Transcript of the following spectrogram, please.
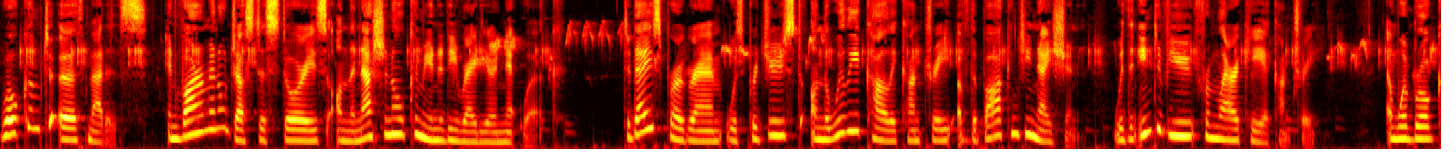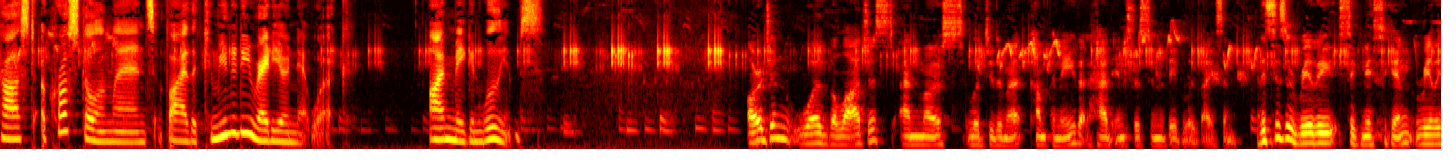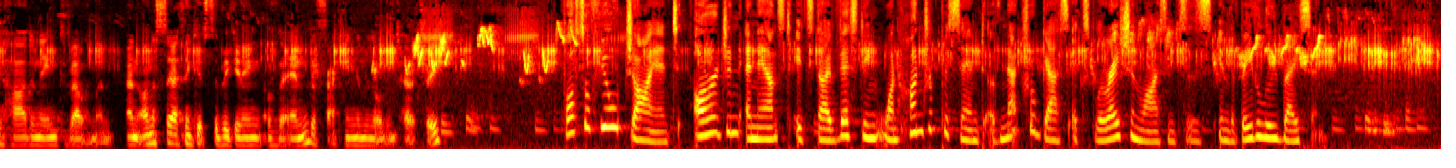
Welcome to Earth Matters, environmental justice stories on the National Community Radio Network. Today's program was produced on the Wiliakali country of the Barkindji Nation with an interview from Larrakia country, and were broadcast across stolen lands via the Community Radio Network. I'm Megan Williams. Origin were the largest and most legitimate company that had interest in the Beetaloo Basin. This is a really significant, really hardening development, and honestly, I think it's the beginning of the end of fracking in the Northern Territory. Fossil fuel giant Origin announced it's divesting 100% of natural gas exploration licenses in the Beetaloo Basin.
